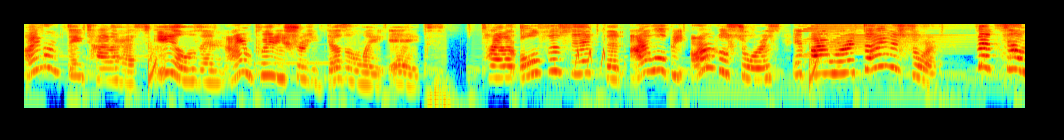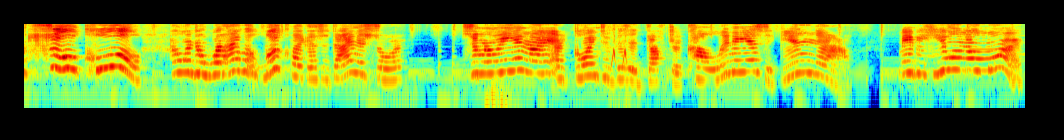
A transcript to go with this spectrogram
I don't think Tyler has scales, and I'm pretty sure he doesn't lay eggs. Tyler also said that I will be Argosaurus if I were a dinosaur. That sounds so cool! I wonder what I would look like as a dinosaur. So Marie and I are going to visit Dr. Carl again now. Maybe he will know more,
